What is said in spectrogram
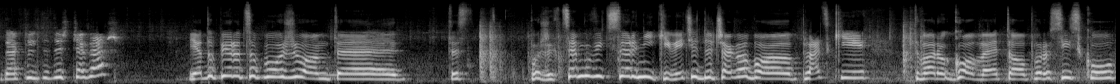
Daktyl, ty też czekasz? Ja dopiero co położyłam te... te... Boże, chcę mówić serniki. Wiecie dlaczego? Bo placki twarogowe to po rosyjsku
